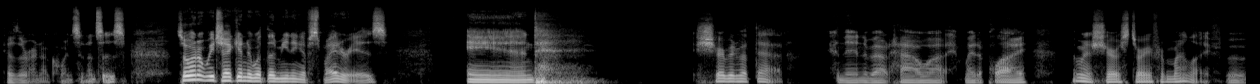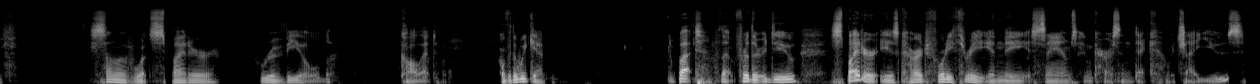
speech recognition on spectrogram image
because there are no coincidences. So why don't we check into what the meaning of spider is? And share a bit about that and then about how uh, it might apply. I'm going to share a story from my life of some of what Spider revealed, call it, over the weekend. But without further ado, Spider is card 43 in the Sams and Carson deck, which I use.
